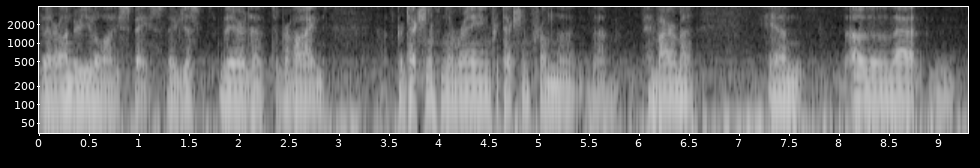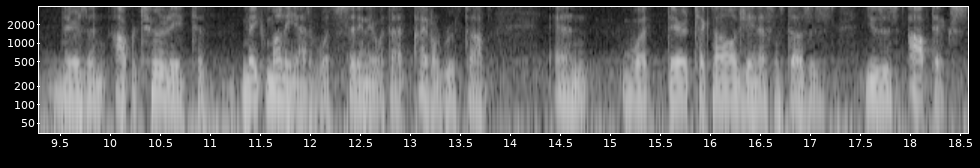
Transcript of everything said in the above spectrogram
that are underutilized space. They're just there to, to provide protection from the rain, protection from the, the environment, and other than that, there's an opportunity to make money out of what's sitting there with that idle rooftop. And what their technology, in essence, does is uses optics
